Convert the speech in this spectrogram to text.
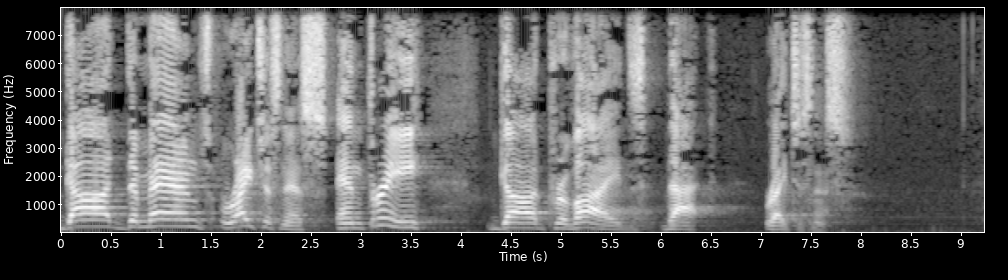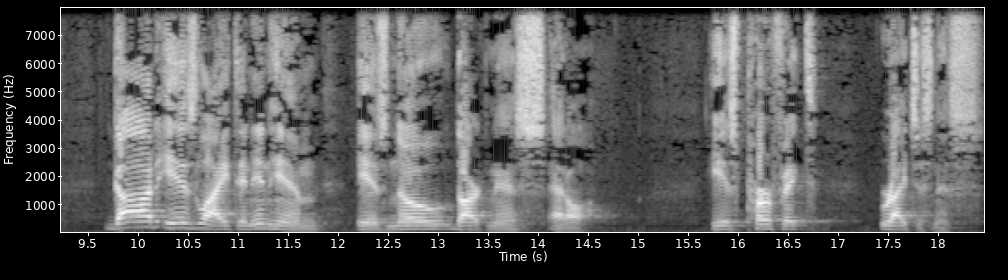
God demands righteousness. And three, God provides that righteousness. God is light, and in him is no darkness at all. He is perfect righteousness.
